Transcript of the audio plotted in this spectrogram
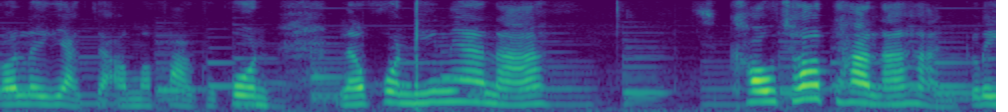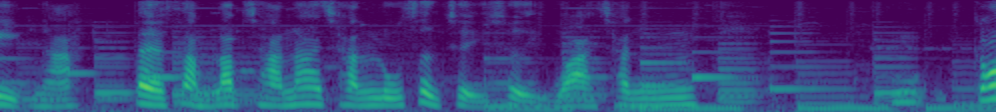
ก็เลยอยากจะเอามาฝากทุกคน แล้วคนที่เนี่ยนะเขาชอบทานอาหารกรีกนะ แต่สำหรับฉันนะฉันรู้สึกเฉยๆว่าฉันก็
